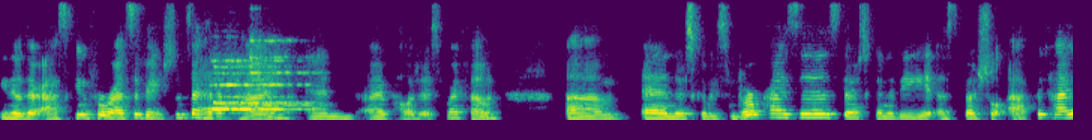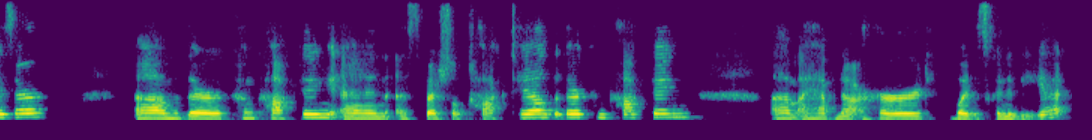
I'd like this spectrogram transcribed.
you know, they're asking for reservations ahead of time, and I apologize for my phone. Um, and there's gonna be some door prizes, there's gonna be a special appetizer. Um, they're concocting and a special cocktail that they're concocting. Um, I have not heard what it's gonna be yet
